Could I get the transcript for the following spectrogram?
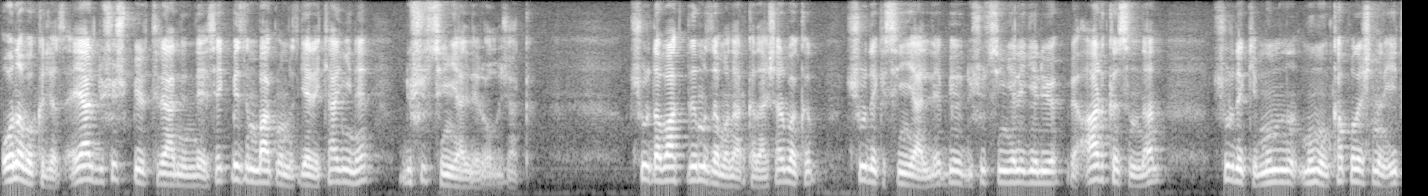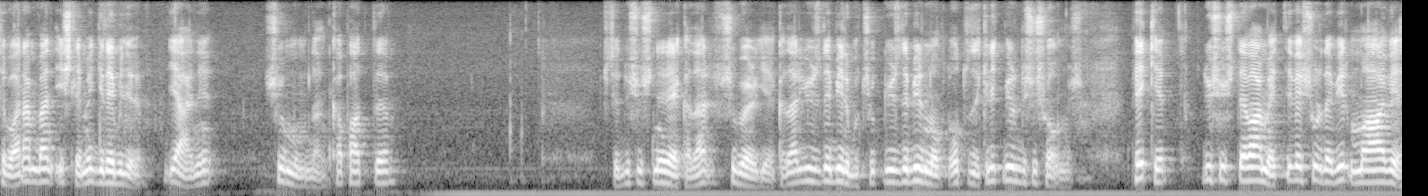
Ona bakacağız. Eğer düşüş bir trendindeysek bizim bakmamız gereken yine düşüş sinyalleri olacak. Şurada baktığımız zaman arkadaşlar bakın şuradaki sinyalle bir düşüş sinyali geliyor ve arkasından şuradaki mum, mumun kapanışından itibaren ben işleme girebilirim. Yani şu mumdan kapattım. İşte düşüş nereye kadar? Şu bölgeye kadar %1,5, %1.32'lik bir düşüş olmuş. Peki düşüş devam etti ve şurada bir mavi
